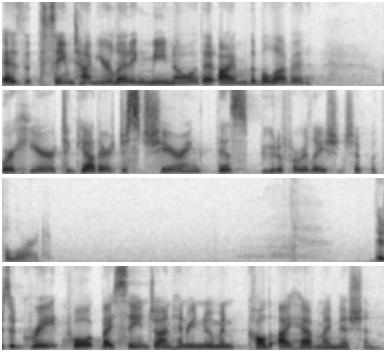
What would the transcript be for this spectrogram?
As at the same time you're letting me know that I'm the beloved, we're here together just sharing this beautiful relationship with the Lord. There's a great quote by St. John Henry Newman called I Have My Mission.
